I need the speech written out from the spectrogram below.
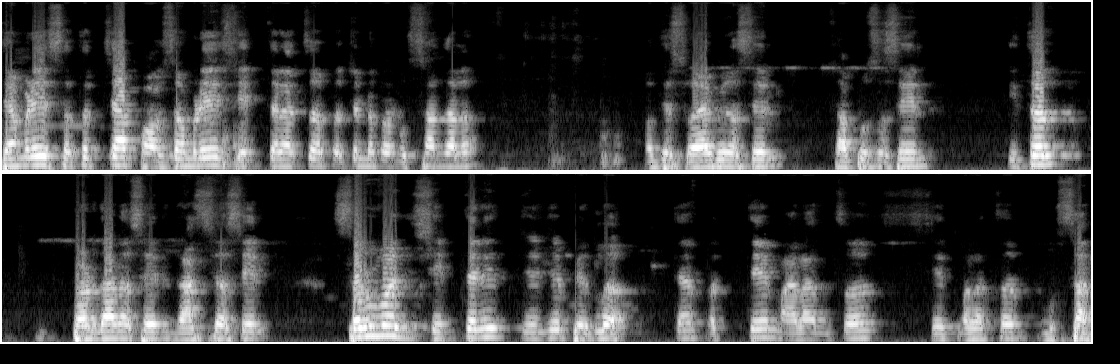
त्यामुळे सततच्या पावसामुळे शेतकऱ्याचं प्रचंड नुकसान झालं. मग ते सोयाबीन असेल कापूस असेल इतर फळदार असेल द्राक्ष असेल सर्व शेतकरी जे जे पेरलं त्या प्रत्येक मालांचं शेतमालाचं नुकसान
